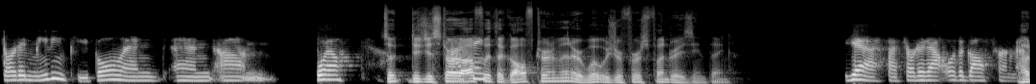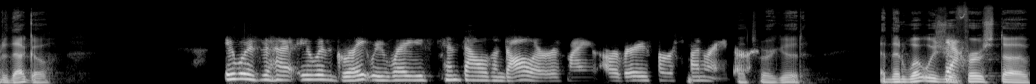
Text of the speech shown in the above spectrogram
started meeting people and and um, well, So did you start I off think- with a golf tournament or what was your first fundraising thing? yes, I started out with a golf tournament. How did that go? It was uh, it was great. We raised ten thousand dollars. My our very first fundraiser. That's very good. And then what was your Yeah. first uh,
